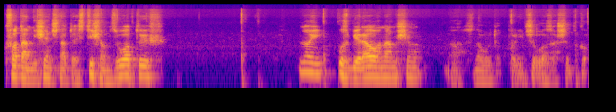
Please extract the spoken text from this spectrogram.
Kwota miesięczna to jest 1000 zł. No i uzbierało nam się, no znowu to policzyło za szybko.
